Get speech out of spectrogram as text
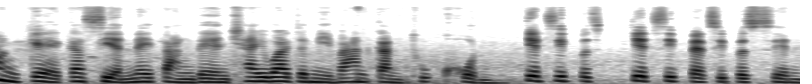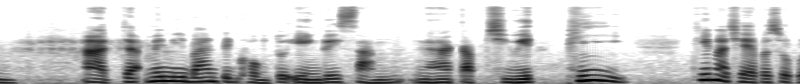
รั่งแก่เกษียณในต่างแดนใช่ว่าจะมีบ้านกันทุกคน 70 70 80เปอาจจะไม่มีบ้านเป็นของตัวเองด้วยซ้ำนะกับชีวิตพี่ที่มาแชร์ประสบ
